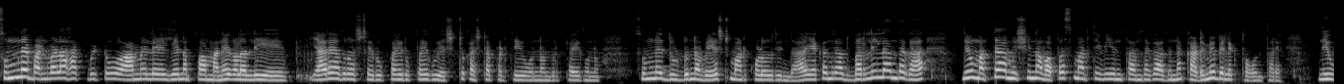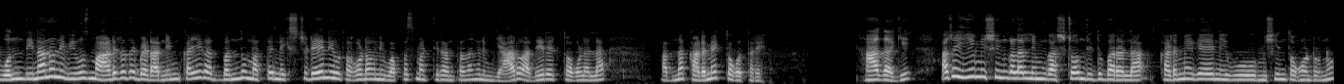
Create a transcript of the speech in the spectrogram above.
ಸುಮ್ಮನೆ ಬಂಡವಾಳ ಹಾಕಿಬಿಟ್ಟು ಆಮೇಲೆ ಏನಪ್ಪ ಮನೆಗಳಲ್ಲಿ ಯಾರ್ಯಾದರೂ ಅಷ್ಟೇ ರೂಪಾಯಿ ರೂಪಾಯಿಗೂ ಎಷ್ಟು ಕಷ್ಟಪಡ್ತೀವಿ ಒಂದೊಂದು ರೂಪಾಯಿಗೂ ಸುಮ್ಮನೆ ದುಡ್ಡನ್ನ ವೇಸ್ಟ್ ಮಾಡ್ಕೊಳ್ಳೋದ್ರಿಂದ, ಯಾಕಂದರೆ ಅದು ಬರಲಿಲ್ಲ ಅಂದಾಗ ನೀವು ಮತ್ತೆ ಆ ಮಿಷಿನ್ನ ವಾಪಸ್ ಮಾಡ್ತೀವಿ ಅಂತ ಅಂದಾಗ ಅದನ್ನು ಕಡಿಮೆ ಬೆಲೆಗೆ ತೊಗೊತಾರೆ. ನೀವು ಒಂದು ದಿನವೂ ನೀವು ಯೂಸ್ ಮಾಡಿರೋದೇ ಬೇಡ. ನಿಮ್ಮ ಕೈಗೆ ಅದು ಬಂದು ಮತ್ತೆ ನೆಕ್ಸ್ಟ್ ಡೇ ನೀವು ತೊಗೊಂಡೋಗಿ ನೀವು ವಾಪಸ್ ಮಾಡ್ತೀರಾ ಅಂತಂದಾಗ ನಿಮ್ಗೆ ಯಾರೂ ಅದೇ ರೇಟ್ ತೊಗೊಳ್ಳಲ್ಲ ಅದನ್ನ ಕಡಿಮೆಗೆ ತೊಗೋತಾರೆ. ಹಾಗಾಗಿ, ಆದರೆ ಈ ಮಿಷಿನ್ಗಳಲ್ಲಿ ನಿಮ್ಗೆ ಅಷ್ಟೊಂದು ಇದು ಬರಲ್ಲ. ಕಡಿಮೆಗೆ ನೀವು ಮಿಷಿನ್ ತೊಗೊಂಡ್ರು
